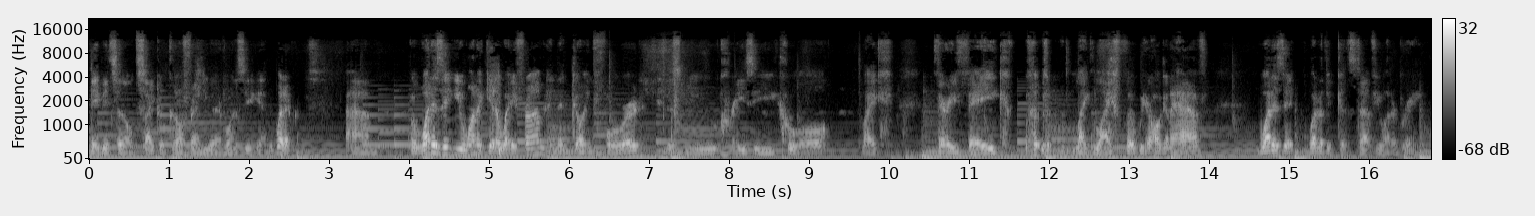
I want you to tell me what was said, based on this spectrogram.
Maybe it's an old psycho girlfriend you would never want to see again. Whatever. Um, but what is it you want to get away from, and then going forward in this new, crazy, cool, like very vague, like life that we're all gonna have? What is it? What are the good stuff you want to bring?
